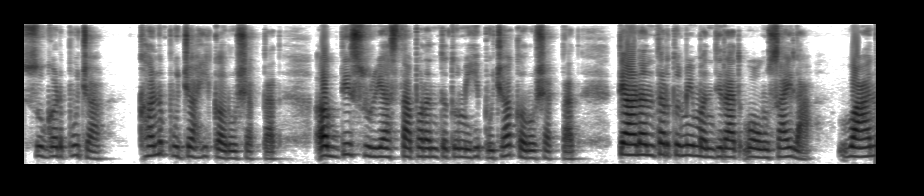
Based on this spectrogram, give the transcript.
सुगड पूजा खणपूजाही करू शकतात. अगदी सूर्यास्तापर्यंत तुम्ही ही पूजा करू शकतात. त्यानंतर तुम्ही मंदिरात वंसायला वाण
